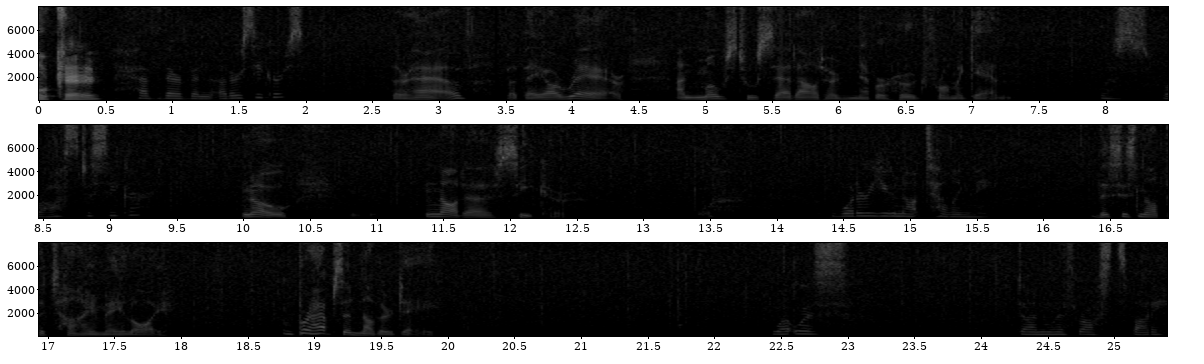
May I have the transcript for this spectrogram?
okay. Have there been other seekers? There have, but they are rare, and most who set out are never heard from again. Was Rost a seeker? No, not a seeker. What are you not telling me? This is not the time, Aloy. Perhaps another day. What was done with Rost's body?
